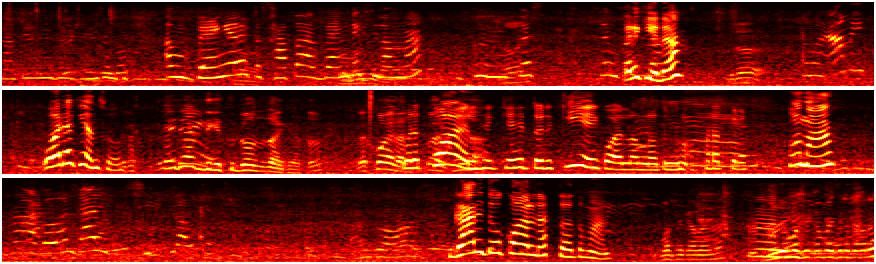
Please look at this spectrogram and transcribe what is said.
মাটির। আমি ব্যাঙের একটা ব্যাঙ দেখছিলাম না? এটা কি এটা? ওটা কি আনছো? এইটার দিকে তো? ওটা কয়েল কে তো কি এই কয়েল আনলো তুমি হঠাৎ করে? ও মা। গাড়িতেও কয়েল রাখতে হয় তোমার। মশা কামড়ে না। মশা কামড়াইছে না তোমারে?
